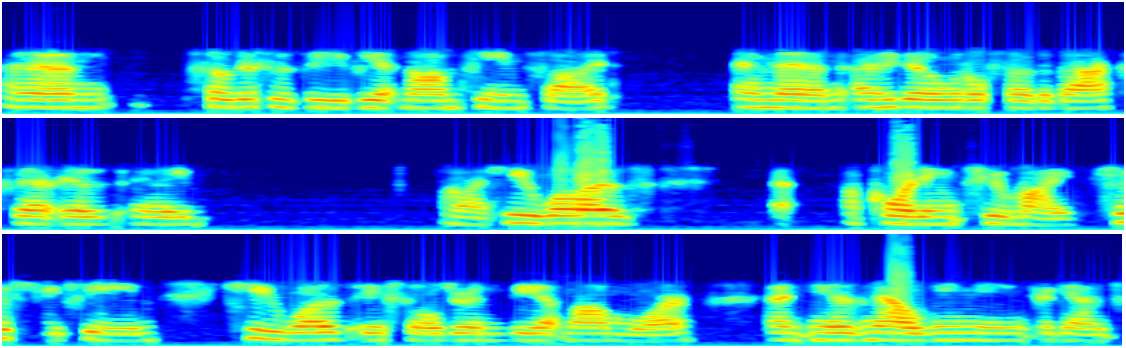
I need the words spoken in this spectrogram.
and so this is the Vietnam theme side. And then as you get a little further back, there is a uh, he was, according to my history theme, he was a soldier in the Vietnam War, and he is now leaning against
